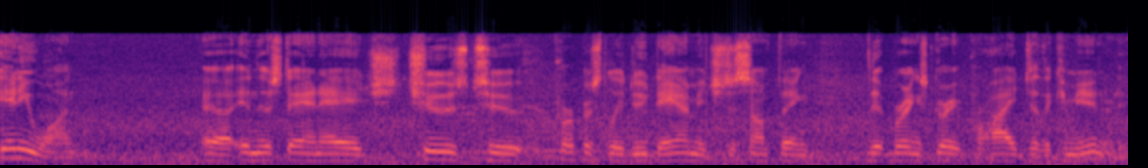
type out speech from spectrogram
anyone uh, in this day and age choose to purposely do damage to something that brings great pride to the community.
